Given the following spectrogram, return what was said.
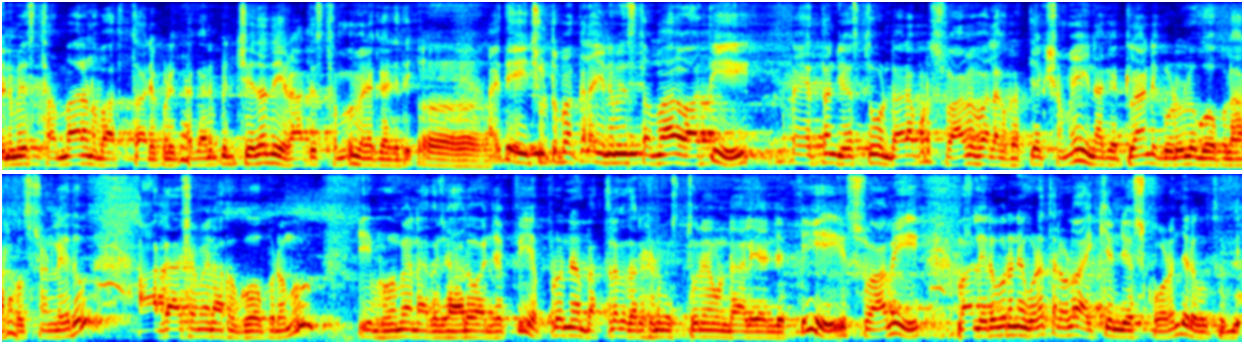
ఎనిమిది స్తంభాలను బాతుతారు ఇప్పుడు ఇక్కడ కనిపించేది అది రాతి స్తంభం వెనకడిది అయితే ఈ చుట్టుపక్కల ఎనిమిది స్తంభాలు వాతి ప్రయత్నం చేస్తూ ఉంటారు. అప్పుడు స్వామి వాళ్ళకి ప్రత్యక్షమై నాకు ఎట్లాంటి గొడుగులు గోపురాలు అవసరం లేదు. ఆకాశమే నాకు గోపురము ఈ భూమే నాకు చాలు అని చెప్పి ఎప్పుడు నేను భక్తులకు దర్శనం ఇస్తూనే ఉండాలి అని చెప్పి స్వామి వాళ్ళిరువురిని కూడా తనలో ఐక్యం చేసుకోవడం జరుగుతుంది.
